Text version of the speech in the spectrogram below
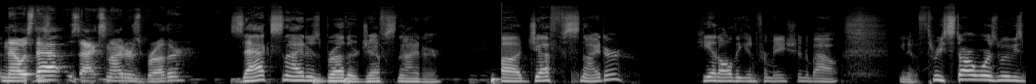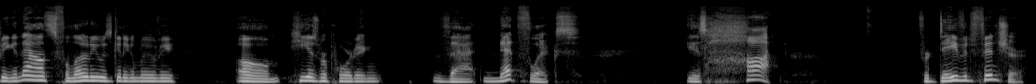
Now is that Zack Snyder's brother? Zack Snyder's brother, Jeff Sneider. Uh, Jeff Sneider, he had all the information about, you know, three Star Wars movies being announced. Filoni was getting a movie. Um, he is reporting that Netflix is hot for David Fincher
